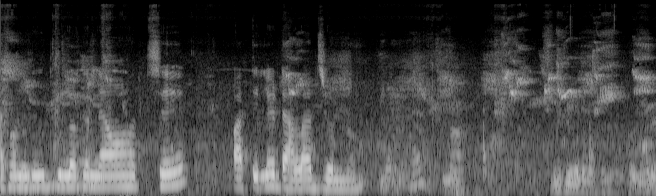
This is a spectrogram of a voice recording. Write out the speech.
এখন দুধগুলোকে নেওয়া হচ্ছে পাতিলে ডালার জন্য না বেশি কথা বলতে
